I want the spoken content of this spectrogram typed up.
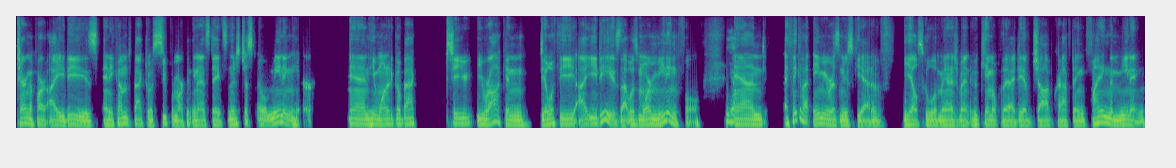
tearing apart IEDs and he comes back to a supermarket in the United States and there's just no meaning here. And he wanted to go back to Iraq and deal with the IEDs. That was more meaningful. Yep. And I think about Amy Wrzesniewski out of Yale School of Management, who came up with the idea of job crafting, finding the meaning,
